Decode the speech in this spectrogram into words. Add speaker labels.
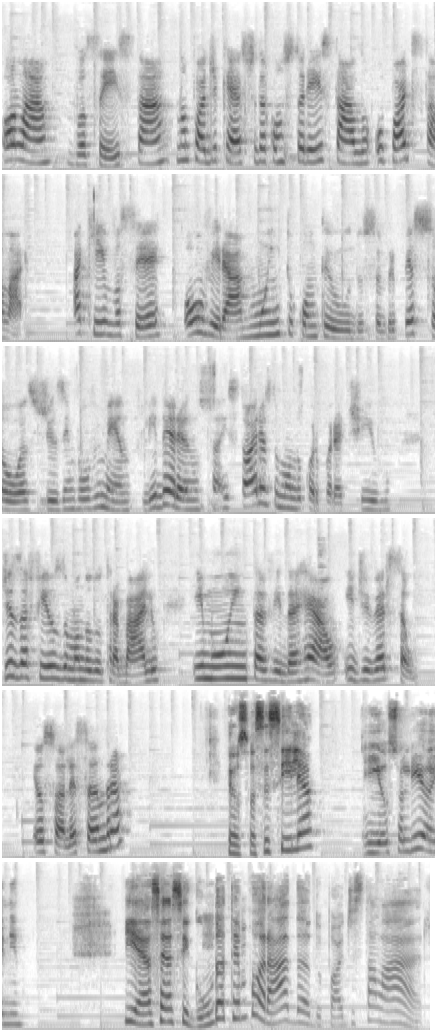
Speaker 1: Olá, você está no podcast da Consultoria Estalo, o Pode Estalar. Aqui você ouvirá muito conteúdo sobre pessoas, desenvolvimento, liderança, histórias do mundo corporativo, desafios do mundo do trabalho e muita vida real e diversão. Eu sou a Alessandra.
Speaker 2: Eu sou a Cecília.
Speaker 3: E eu sou a Liane.
Speaker 2: E essa é a segunda temporada do Pode Estalar.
